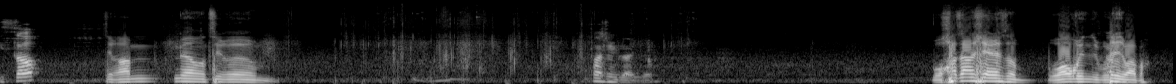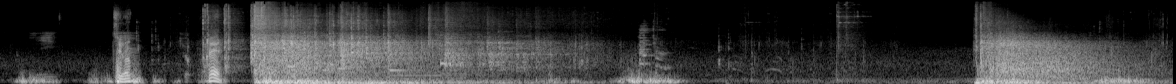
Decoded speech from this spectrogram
있어? 제가 한명 지금 스파 준비 완료. 뭐 화장실에서 뭐 하고 있는지 모르지 봐봐. 이, 지금? 격. 네. 지금 진입. Police, hands in Come the on, air. come on. Hands up, do it now! Put your fucking hands up! Police, get down! Drop your hands up! 어,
